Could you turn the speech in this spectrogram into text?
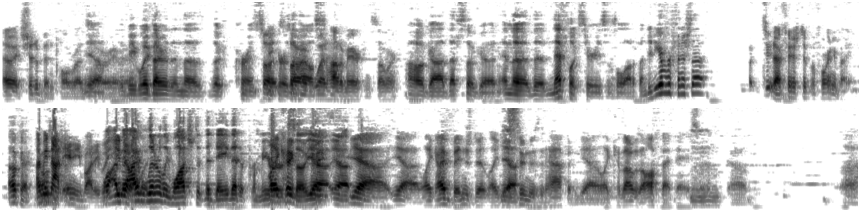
Oh, it should have been Paul Rudd. Yeah, Star, it'd be way better than the the current Star, Speaker of the House. Wet Hot American Summer. Oh god, that's so good. And the the Netflix series is a lot of fun. Did you ever finish that? Dude, I finished it before anybody. Okay. I mean, sure. anybody, but Well, I you mean, know, I like- literally watched it the day that it premiered. like, so yeah, yeah. yeah, yeah. Like I binged it like Yeah. as soon as it happened. Yeah, like because I was off that day. So, Mhm. um, uh,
